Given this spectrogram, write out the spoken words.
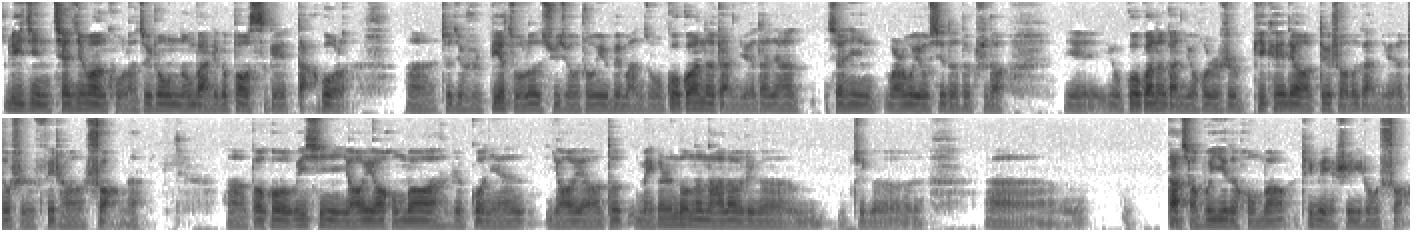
历尽千辛万苦了，最终能把这个 boss 给打过了，嗯，这就是憋足了的需求终于被满足，过关的感觉，大家相信玩过游戏的都知道，也有过关的感觉，或者是 PK 掉对手的感觉，都是非常爽的，啊，包括微信摇一摇红包啊，这过年摇一摇，都每个人都能拿到这个这个呃大小不一的红包，这个也是一种爽。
